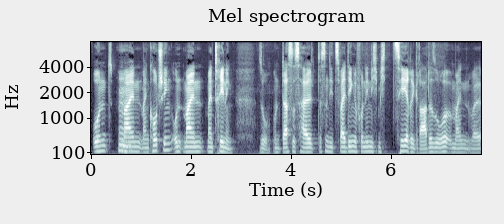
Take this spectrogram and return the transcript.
und Hm. mein, mein Coaching und mein, mein Training. So, und das ist halt, das sind die zwei Dinge, von denen ich mich zehre gerade so. Mein, weil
